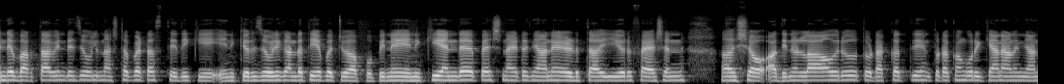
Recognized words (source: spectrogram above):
എന്റെ ഭർത്താവിന്റെ ജോലി നഷ്ടപ്പെട്ട സ്ഥിതിക്ക് എനിക്കൊരു ജോലി കണ്ടെത്തിയേ പറ്റൂ. അപ്പോൾ പിന്നെ എനിക്ക് എന്റെ പാഷനായിട്ട് ഞാൻ എടുത്ത ഈ ഒരു ഫാഷൻ ഷോ അതിനുള്ള ആ ഒരു തുടക്കത്തിൽ തുടക്കം കുറിക്കാനാണ് ഞാൻ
